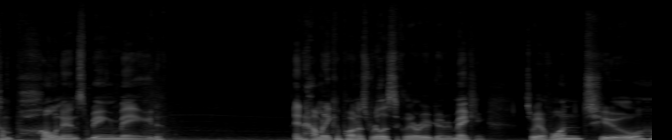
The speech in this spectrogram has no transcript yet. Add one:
components being made. And how many components realistically are we going to be making? So we have one two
